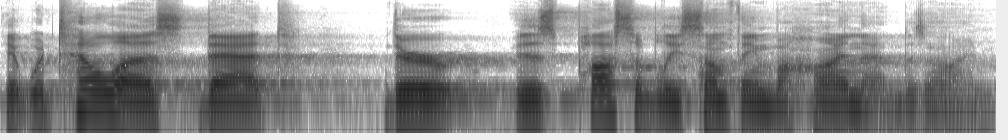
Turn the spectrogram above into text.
it would tell us that there is possibly something behind that design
